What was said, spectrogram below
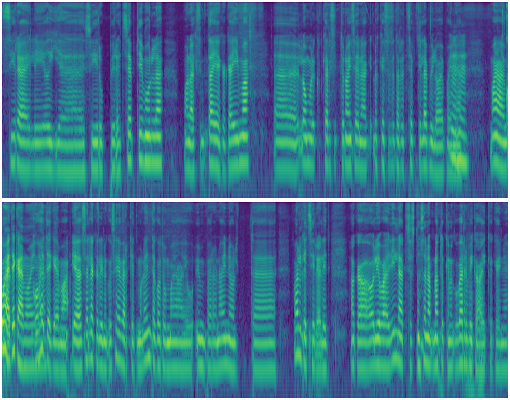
sireliõie siirupi retsepti mulle, ma läksin täiega käima äh,, loomulikult kärsitu naisena, noh, kes seda retsepti läbi loeb, onju. Maja ümber kohe tegema kohe onju. tegema ja sellega oli nagu see värk, et mul enda kodumaja ju ümber on ainult äh, valged sirelid, aga oli vaja lillad, sest noh, see annab natuke nagu värvi ka ikkagi onju.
